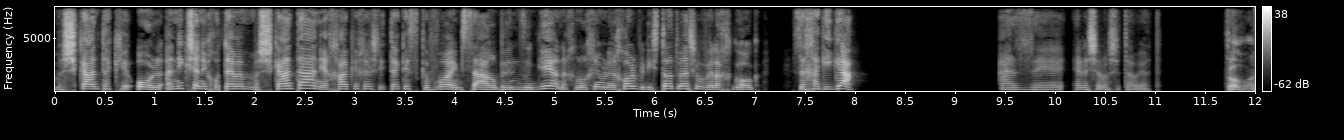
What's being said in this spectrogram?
משכנתה כעול. אני, כשאני חותמת משכנתה, אני אחר כך יש לי טקס קבוע עם סער בן זוגי, אנחנו הולכים לאכול ולשתות משהו ולחגוג. זה חגיגה. אז אה, אלה שלוש הטעויות. טוב,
